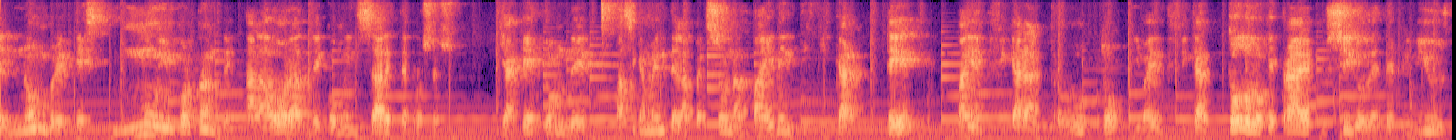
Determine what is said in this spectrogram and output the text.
el nombre es muy importante a la hora de comenzar este proceso, ya que es donde básicamente la persona va a identificarte, va a identificar al producto y va a identificar todo lo que trae consigo desde reviews,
